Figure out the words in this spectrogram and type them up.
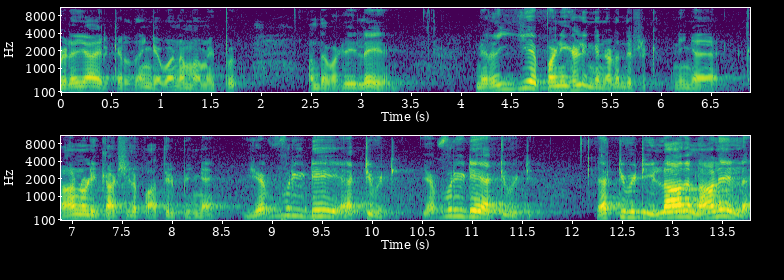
விடையாக இருக்கிறது தான் இங்கே வனம் அமைப்பு. அந்த வகையில் நிறைய பணிகள் இங்கே நடந்துகிட்ருக்கு நீங்கள் காணொளி காட்சியில் பார்த்துருப்பீங்க. Everyday activity everyday activity activity இல்லாத நாளே இல்லை.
